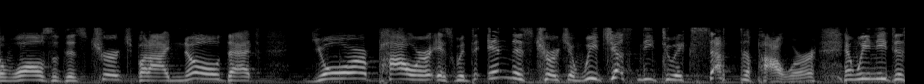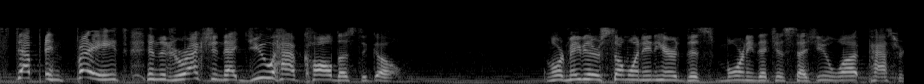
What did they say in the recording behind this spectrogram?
the walls of this church, but I know that your power is within this church, and we just need to accept the power, and we need to step in faith in the direction that you have called us to go. Lord, maybe there's someone in here this morning that just says, you know what, Pastor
